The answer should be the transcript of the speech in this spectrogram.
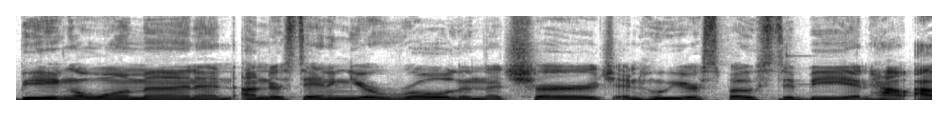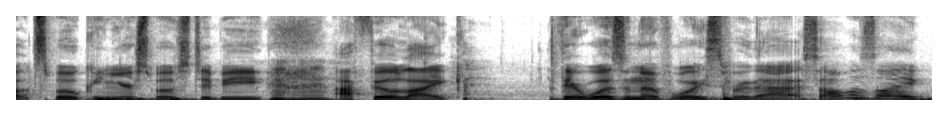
being a woman and understanding your role in the church and who you're supposed to be and how outspoken you're supposed to be. I feel like there wasn't a voice for that. So I was like,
